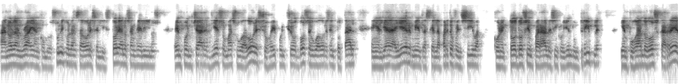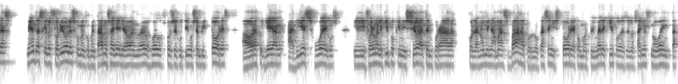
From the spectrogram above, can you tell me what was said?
a Nolan Ryan como los únicos lanzadores en la historia de los angelinos en ponchar 10 o más jugadores. Shohei ponchó 12 jugadores en total en el día de ayer, mientras que en la parte ofensiva conectó dos imparables, incluyendo un triple y empujando dos carreras. Mientras que los Orioles, como comentábamos ayer, llevaban nueve juegos consecutivos en victorias, ahora llegan a 10 juegos y fueron el equipo que inició la temporada con la nómina más baja, por lo que hacen historia como el primer equipo desde los años 90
